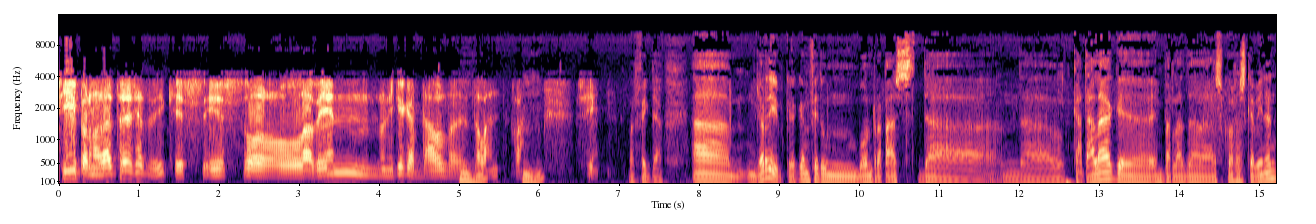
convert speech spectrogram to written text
Sí, per nosaltres, ja t'ho dic, és, és l'event una mica capdalt de, Mhm. de l'any, clar. Mhm. Sí. Perfecte. Uh, Jordi, crec que hem fet un bon repàs de, del catàleg, eh, hem parlat de les coses que venen.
